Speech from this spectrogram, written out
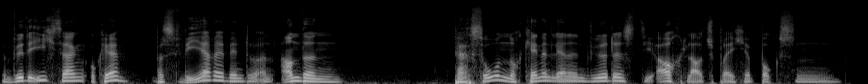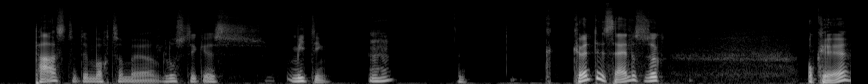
Dann würde ich sagen, okay, was wäre, wenn du einen anderen Person noch kennenlernen würdest, die auch Lautsprecherboxen passt und ihr macht so ein lustiges Meeting. Mhm. Könnte es sein, dass du sagst, okay,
